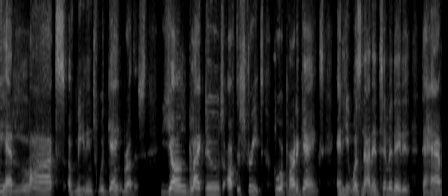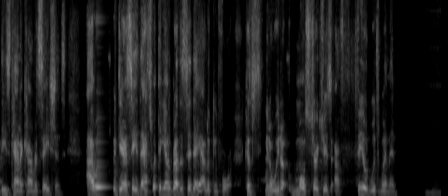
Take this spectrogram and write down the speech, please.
he had lots of meetings with gang brothers. young black dudes off the streets who were part of gangs. And he was not intimidated to have these kind of conversations. I would dare say that's what the young brothers today are looking for. Because you know, we don't most churches are filled with women. Mm-hmm.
